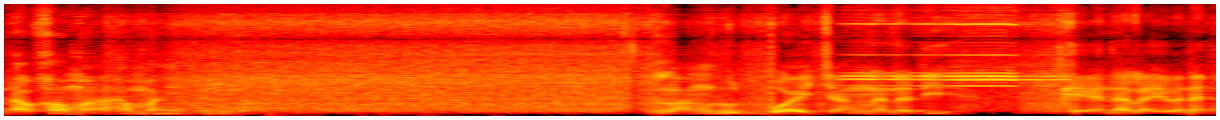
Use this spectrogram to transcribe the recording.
มันเอาเข้ามาทำไมไม หลังหลุดบ่อยจังนั่นนะดิแผนอะไรวะเนี่ย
